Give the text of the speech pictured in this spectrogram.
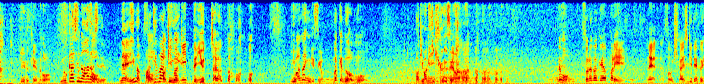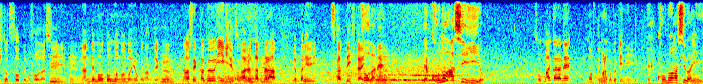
言うけど昔の話だよ。ね今バキバキ。バキバキって言っちゃうと 言わないんですよ、うん。だけどもうバキバキに聞くんですよ。でもそれだけやっぱりねその機械式デフ一つ取ってもそうだし、うん。うん何でもどんどんどんどん良くなっていく、うん。だからせっかくいい技術があるんだったら、やっぱり使っていきたい。そうだね。ん。いやこの足いいよ。そう前からね乗ってもらった時に この足はいい。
